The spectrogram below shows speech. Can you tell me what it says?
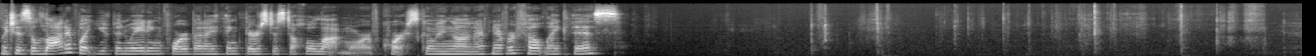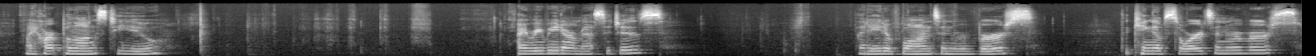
which is a lot of what you've been waiting for, but I think there's just a whole lot more, of course, going on. I've never felt like this. My heart belongs to you. I reread our messages. That Eight of Wands in reverse. The King of Swords in reverse.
